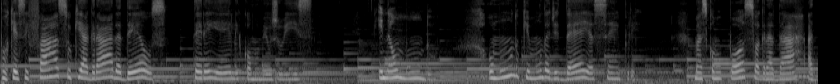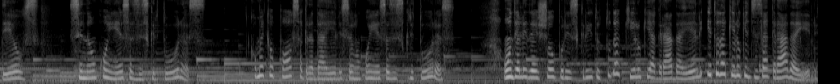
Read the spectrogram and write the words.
porque se faço o que agrada a Deus, terei Ele como meu juiz, e não o mundo. O mundo que muda de ideia sempre. Mas como posso agradar a Deus se não conheço as Escrituras? Como é que eu posso agradar a Ele se eu não conheço as Escrituras? Onde Ele deixou por escrito tudo aquilo que agrada a Ele e tudo aquilo que desagrada a Ele.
